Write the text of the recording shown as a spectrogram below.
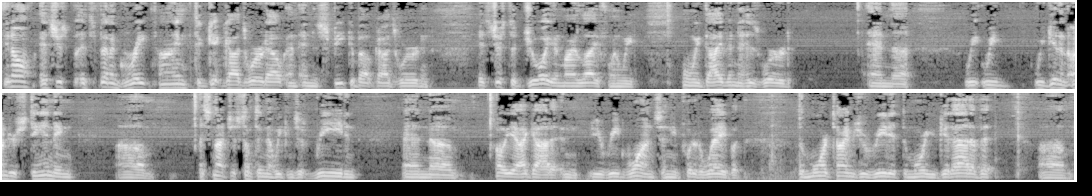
you know it's just it's been a great time to get god's word out and, and to speak about god's word. And it's just a joy in my life when we when we dive into his word and uh, we we we get an understanding um, it's not just something that we can just read and and um, oh yeah i got it. And you read once and you put it away. But the more times you read it the more you get out of it. Um,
